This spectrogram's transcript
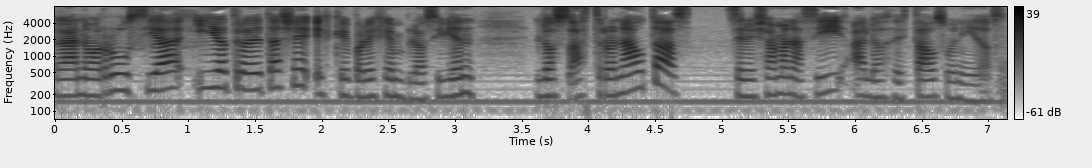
ganó Rusia. Y otro detalle es que, por ejemplo, si bien los astronautas se les llaman así a los de Estados Unidos,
